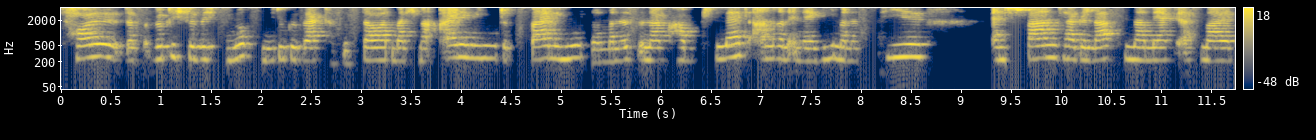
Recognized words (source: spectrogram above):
toll, das wirklich für sich zu nutzen, wie du gesagt hast. Es dauert manchmal eine Minute, zwei Minuten und man ist in einer komplett anderen Energie. Man ist viel entspannter, gelassener, merkt erstmal,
